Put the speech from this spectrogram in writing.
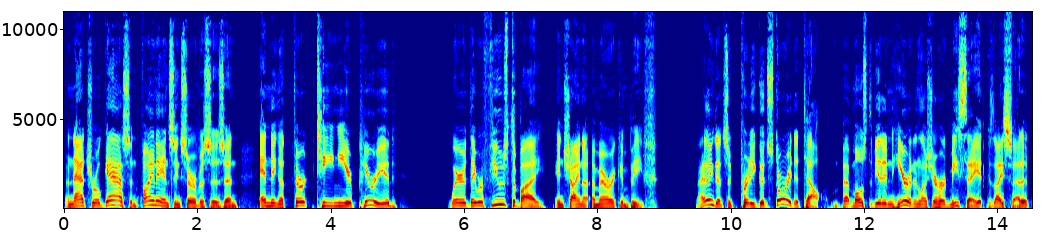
And natural gas and financing services and ending a 13 year period where they refused to buy in China American beef. I think that's a pretty good story to tell. Bet most of you didn't hear it unless you heard me say it because I said it.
